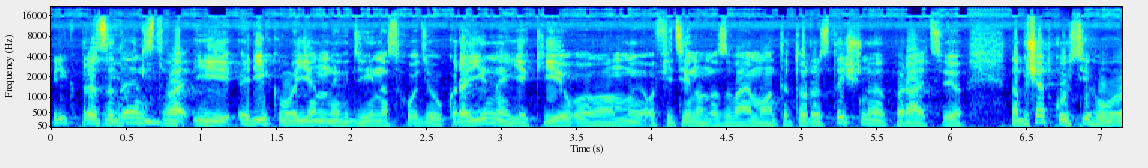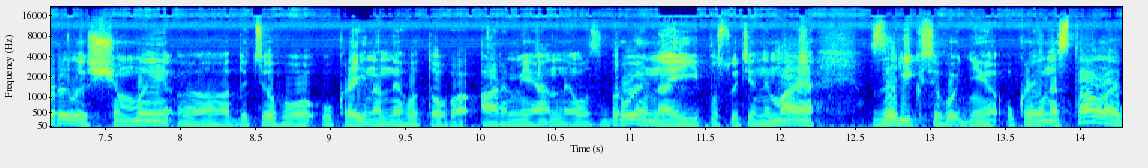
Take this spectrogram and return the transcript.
Рік президентства і рік воєнних дій на сході України, які е, ми офіційно називаємо антитерористичною операцією. На початку всі говорили, що ми е, до цього Україна не готова. Армія не озброєна і по суті немає. За рік сьогодні Україна стала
